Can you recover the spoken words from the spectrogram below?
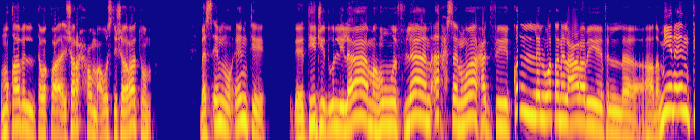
ومقابل توقع شرحهم أو استشاراتهم. بس إنه أنت تيجي تقول لي لا ما هو فلان أحسن واحد في كل الوطن العربي في هذا. مين أنت؟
